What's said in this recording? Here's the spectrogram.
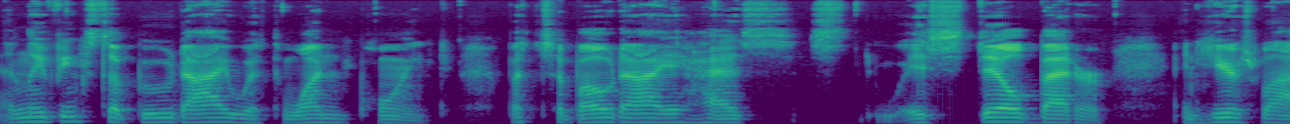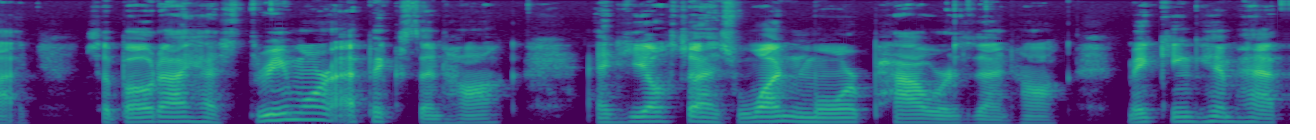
and leaving Subodai with one point. But Subodai has is still better, and here's why. Subodai has three more epics than Hawk, and he also has one more power than Hawk, making him have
